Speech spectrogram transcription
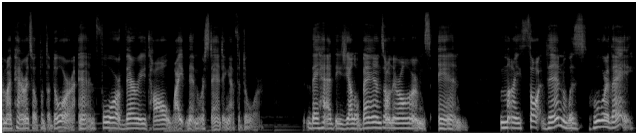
And my parents opened the door, and four very tall white men were standing at the door. They had these yellow bands on their arms. And my thought then was, who are they?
